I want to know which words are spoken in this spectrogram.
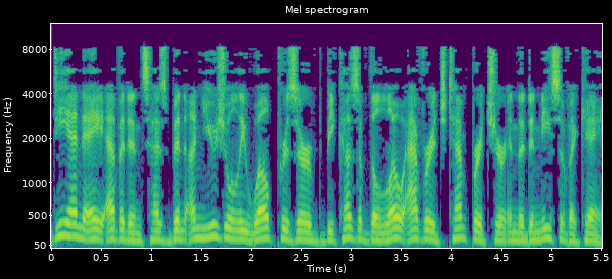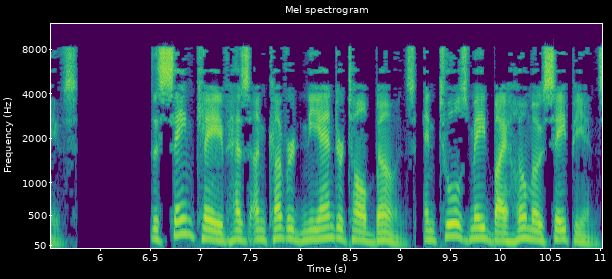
DNA evidence has been unusually well preserved because of the low average temperature in the Denisova caves. The same cave has uncovered Neanderthal bones, and tools made by Homo sapiens,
